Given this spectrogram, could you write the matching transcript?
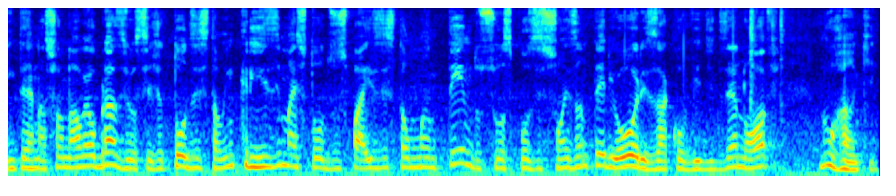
internacional é o Brasil, ou seja, todos estão em crise, mas todos os países estão mantendo suas posições anteriores à Covid-19 no ranking.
